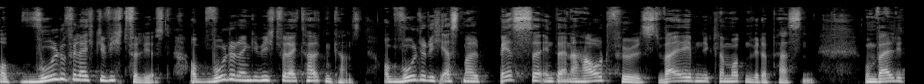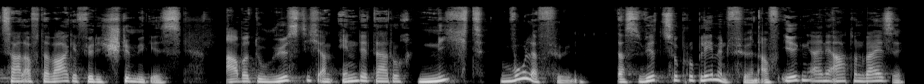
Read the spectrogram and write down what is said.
Obwohl du vielleicht Gewicht verlierst, obwohl du dein Gewicht vielleicht halten kannst, obwohl du dich erstmal besser in deiner Haut fühlst, weil eben die Klamotten wieder passen und weil die Zahl auf der Waage für dich stimmig ist. Aber du wirst dich am Ende dadurch nicht wohler fühlen. Das wird zu Problemen führen, auf irgendeine Art und Weise.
